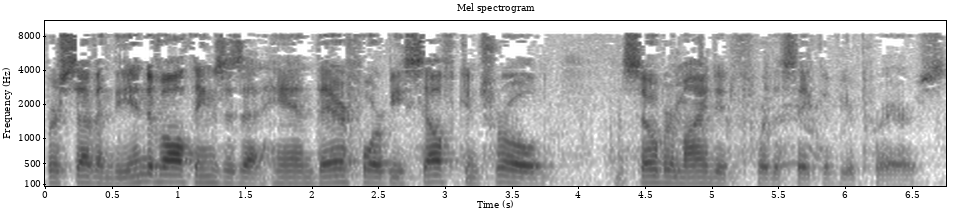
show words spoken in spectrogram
Verse 7, the end of all things is at hand, therefore be self-controlled and sober-minded for the sake of your prayers.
